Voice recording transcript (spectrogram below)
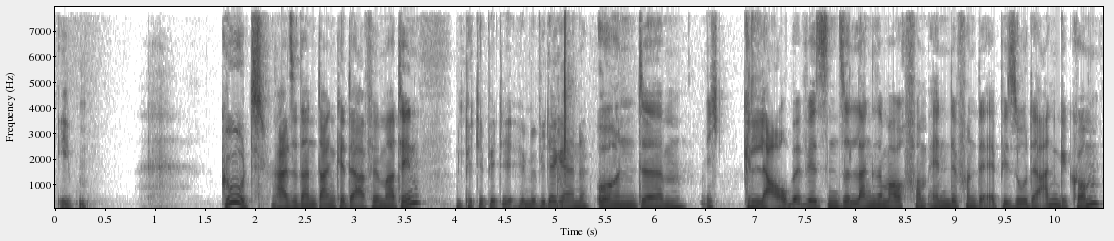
Eben. Gut, also dann danke dafür, Martin. Bitte, bitte, immer wieder gerne. Und ähm, ich glaube, wir sind so langsam auch vom Ende von der Episode angekommen.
